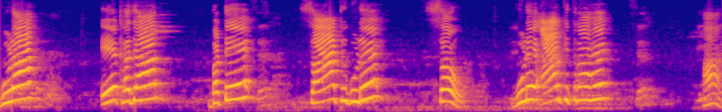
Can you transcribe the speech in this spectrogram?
गुड़ा एक हज़ार बटे साठ गुड़े सौ। गुड़े आर कितना है? हाँ।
